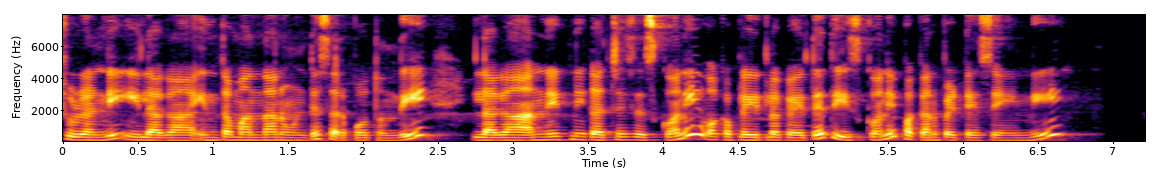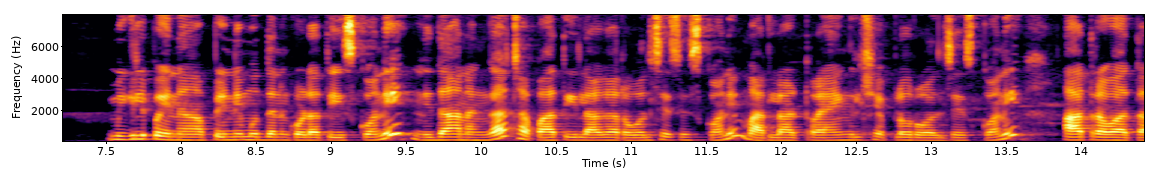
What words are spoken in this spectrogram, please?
చూడండి. ఇలాగా ఇంత మందానం ఉంటే సరిపోతుంది. ఇలాగా అన్నిటినీ కట్ చేసేసుకొని ఒక ప్లేట్లోకి అయితే తీసుకొని పక్కన పెట్టేసేయండి. మిగిలిపోయిన పిండి ముద్దను కూడా తీసుకొని నిదానంగా చపాతీలాగా రోల్ చేసేసుకొని మరలా ట్రయాంగిల్ షేప్లో రోల్ చేసుకొని ఆ తర్వాత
